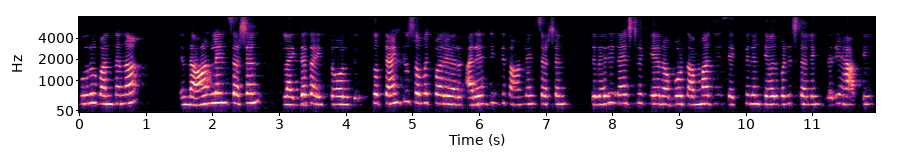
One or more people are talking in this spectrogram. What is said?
Guru Vandana in the online session, like that I told. So thank you so much for your arranging this online session. It's very nice to hear about Ammaji's experience. Everybody's telling, it's very happy.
